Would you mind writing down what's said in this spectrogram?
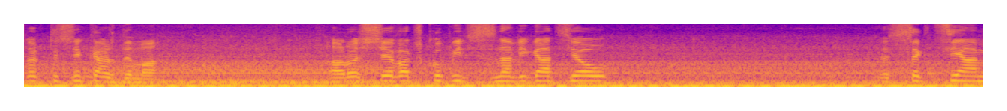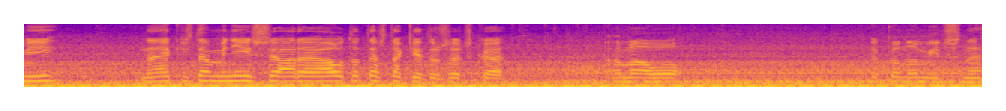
praktycznie każdy ma. A rozsiewacz kupić z nawigacją z sekcjami na jakiś tam mniejszy areał to też takie troszeczkę mało ekonomiczne.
